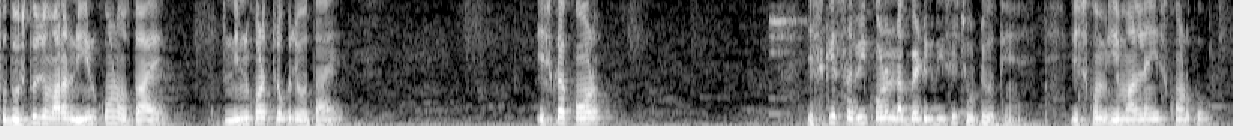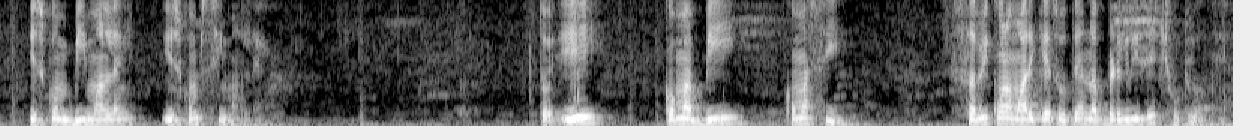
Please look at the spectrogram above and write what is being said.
तो दोस्तों, जो हमारा नील कोण होता है नील कोण त्रिभुज होता है, इसका कोण, इसके सभी कोण 90 डिग्री से छोटे होते हैं। इसको हम ए मान लेंगे इस कोण को, इसको हम बी मान लेंगे, इसको हम सी मान लेंगे। तो A comma B, comma C. सभी कोण हमारे कैसे होते हैं, नब्बे डिग्री से छोटे होते हैं।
